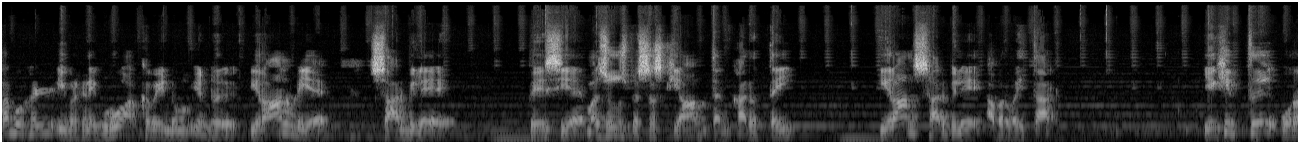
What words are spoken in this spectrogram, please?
அரபுகள் இவர்களை உருவாக்க வேண்டும் என்று ஈரானுடைய சார்பிலே பேசிய மசூஸ் பெசஸ்கியான் தன் கருத்தை ஈரான் சார்பிலே அவர் வைத்தார். எகிப்து ஒரு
